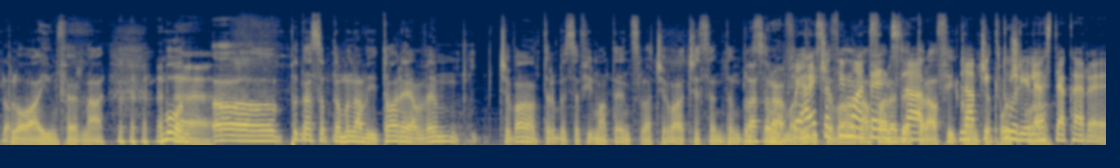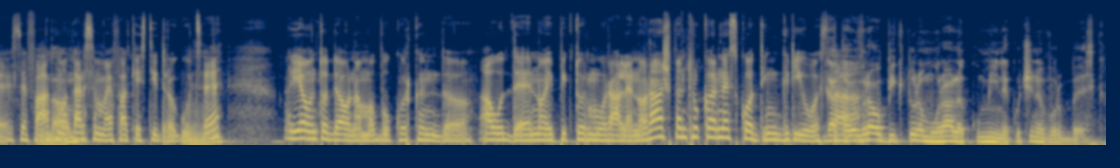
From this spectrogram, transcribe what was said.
plouă, plouă, infernal. Bun, uh, până săptămâna viitoare avem ceva, trebuie să fim atenți la ceva, ce se întâmplă, La să trafic. urmărim Păi hai să ceva fim în afară atenți de la, trafic. la a început picturile școala. astea care se fac, Da. măcar să mai fac chestii drăguțe. Eu întotdeauna mă bucur când uh, aud de noi picturi murale în oraș, pentru că ne scot din griul ăsta. Gata, eu vreau o pictură murală cu mine. Cu cine vorbesc?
